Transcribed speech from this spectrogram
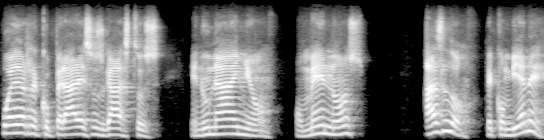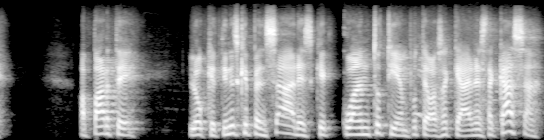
puedes recuperar esos gastos en un año o menos, hazlo, te conviene. Aparte, lo que tienes que pensar es que cuánto tiempo te vas a quedar en esta casa.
